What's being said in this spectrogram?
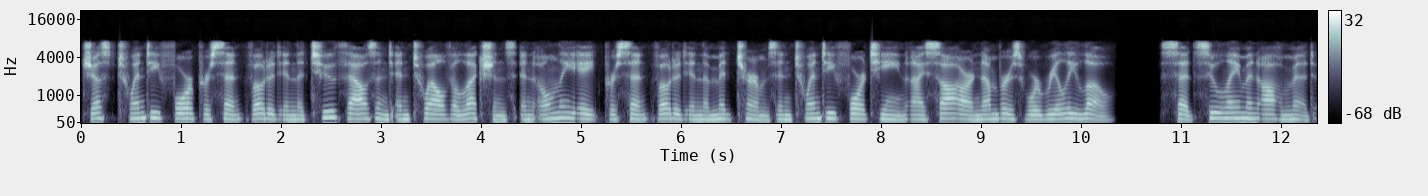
just 24% voted in the 2012 elections and only 8% voted in the midterms in 2014. I saw our numbers were really low, said Suleiman Ahmed,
